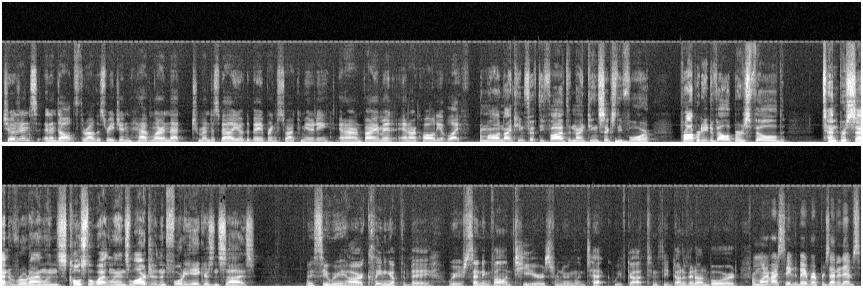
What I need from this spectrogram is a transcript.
Children and adults throughout this region have learned that tremendous value of the Bay brings to our community and our environment and our quality of life. From uh, 1955 to 1964, property developers filled 10% of Rhode Island's coastal wetlands larger than 40 acres in size. We see we are cleaning up the bay. We're sending volunteers from New England Tech. We've got Timothy Donovan on board. From one of our Save the Bay representatives,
